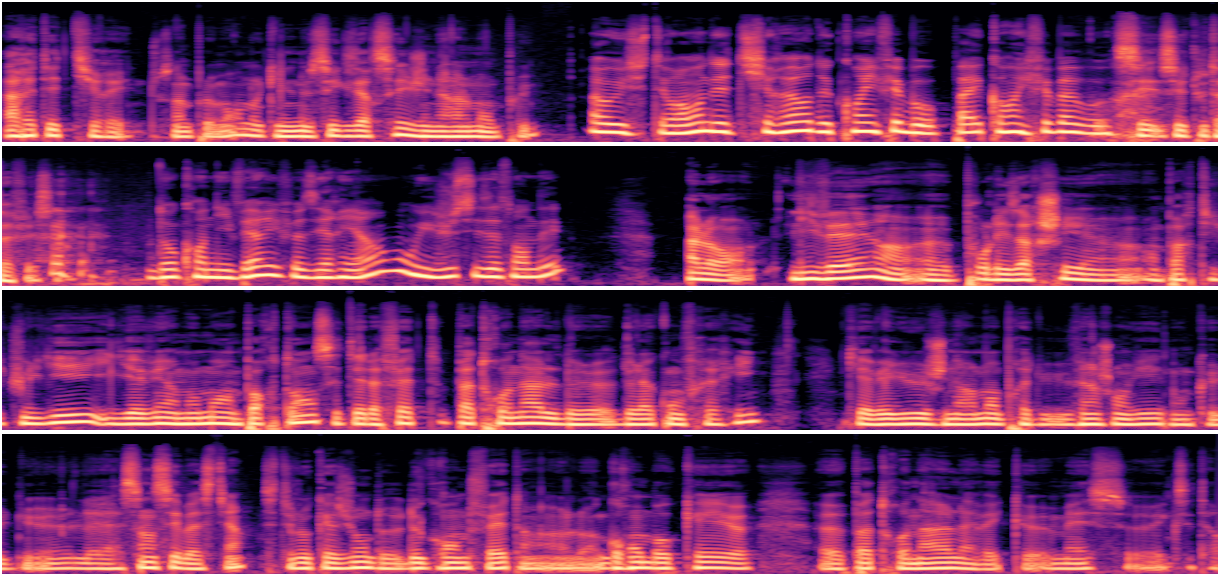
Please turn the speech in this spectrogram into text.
arrêtaient de tirer, tout simplement, donc ils ne s'exerçaient généralement plus. Ah oui, c'était vraiment des tireurs de quand il fait beau, pas quand il fait pas beau. C'est tout à fait ça. Donc en hiver, ils faisaient rien ou ils juste ils attendaient? Alors, l'hiver, euh, pour les archers euh, en particulier, il y avait un moment important, c'était la fête patronale de, de la confrérie, qui avait lieu généralement près du 20 janvier, donc euh, la Saint-Sébastien. C'était l'occasion de, de grandes fêtes, un, un grand bouquet patronal avec messe, etc.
